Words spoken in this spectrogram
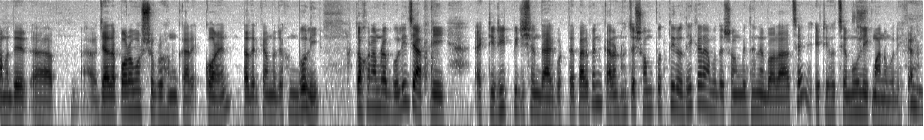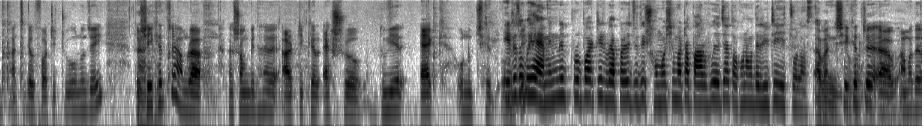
আমাদের যারা পরামর্শ গ্রহণ করেন তাদেরকে আমরা যখন বলি তখন আমরা বলি যে আপনি একটি রিট পিটিশন দায়ের করতে পারবেন। কারণ হচ্ছে সম্পত্তির অধিকার আমাদের সংবিধানে বলা আছে এটি হচ্ছে মৌলিক মানবাধিকার আর্টিকেল ফর্টি টু অনুযায়ী। তো সেই ক্ষেত্রে আমরা সংবিধানের আর্টিকেল একশো দুইয়ের এক অনুচ্ছেদ এটা তো ভাই অ্যামেন্ডমেন্ট প্রপার্টির ব্যাপারে যদি সময়সীমাটা পার হয়ে যায় তখন আমাদের রিটে চলে আসতে হবে। সেক্ষেত্রে আমাদের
